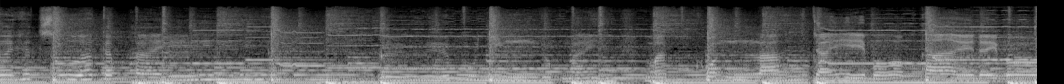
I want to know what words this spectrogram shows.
เคยเฮ็ดสัวกับไผคือผู้หญิงยุคใหม่ มักคนหลายใจบอกทายได้บอก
